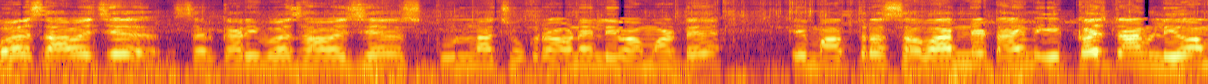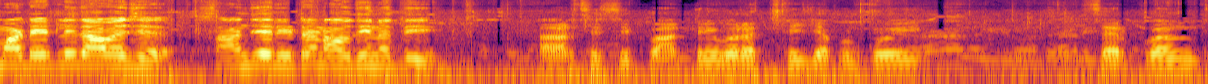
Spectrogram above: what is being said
બસ આવે છે, સરકારી બસ આવે છે સ્કૂલના છોકરાઓને લેવા માટે. એ માત્ર સવારને ટાઈમ, એક જ ટાઈમ લેવા માટે એટલી જ આવે છે. સાંજે રિટર્ન આવતી નથી. આરસીસી પાંત્રીસ વર્ષથી જ આપણું કોઈ સરપંચ,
